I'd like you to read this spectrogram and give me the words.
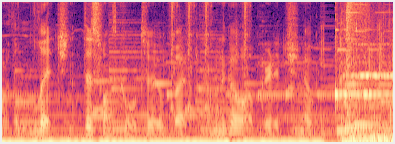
Or the Lich. This one's cool too, but I'm gonna go upgraded Shinobi.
